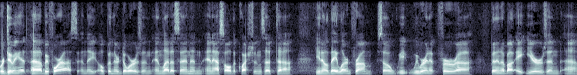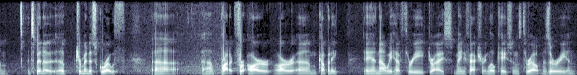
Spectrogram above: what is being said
were doing it uh, before us, and they opened their doors and, and let us in and, and asked all the questions that uh, you know they learned from. So we, we were in it for uh, been in about eight years, and um, it's been a, a tremendous growth uh, uh, product for our our um, company. And now we have three dry ice manufacturing locations throughout Missouri, and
